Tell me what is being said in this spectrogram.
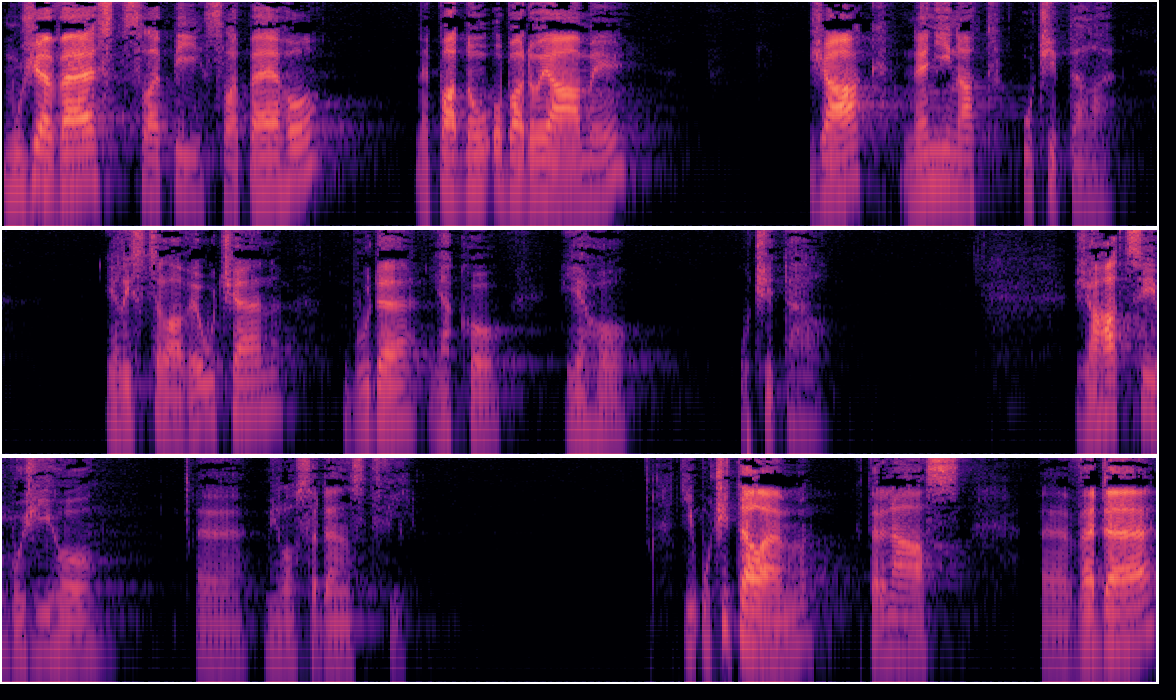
může vést slepý slepého, nepadnou oba do jámy, žák není nad učitele. Je-li zcela vyučen, bude jako jeho učitel. Žáci božího eh, milosrdenství. Tím učitelem které nás eh, vede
